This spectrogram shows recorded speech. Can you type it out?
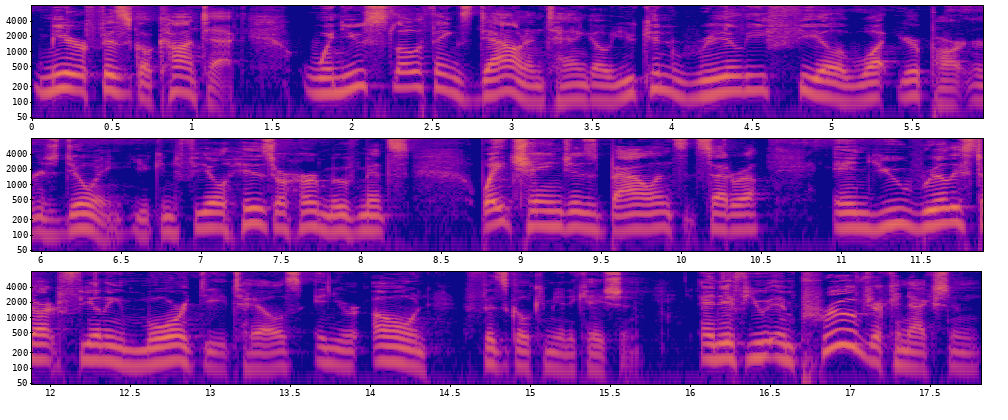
mere physical contact. When you slow things down in tango, you can really feel what your partner is doing. You can feel his or her movements, weight changes, balance, etc. And you really start feeling more details in your own physical communication. And if you improve your connection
